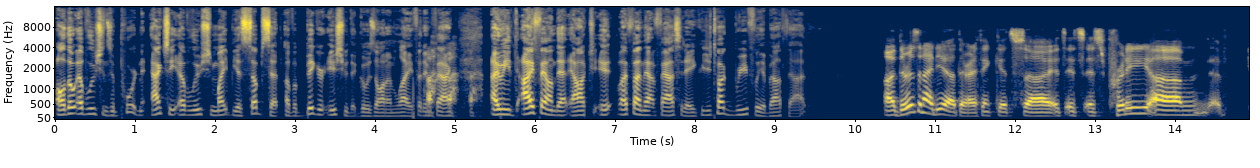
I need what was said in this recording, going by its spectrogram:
although evolution is important, actually evolution might be a subset of a bigger issue that goes on in life. And in fact, I mean, I found that out. I found that fascinating. Could you talk briefly about that? Uh, there is an idea out there. I think it's uh, it's it's it's pretty um,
